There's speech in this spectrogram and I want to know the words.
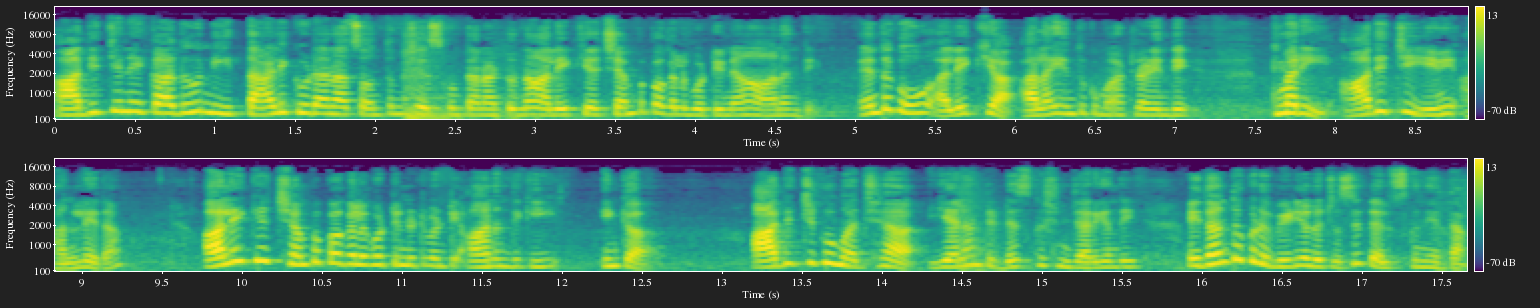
ఆదిత్యనే కాదు నీ తాళి కూడా నా సొంతం చేసుకుంటానంటున్న అలేఖ్య చెంప పగలగొట్టిన ఆనంది. ఎందుకు? అలేఖ్య అలా ఎందుకు మాట్లాడింది? మరి ఆదిత్య ఏమీ అనలేదా? అలేఖ్య చెంప పగలగొట్టినటువంటి ఆనందికి ఇంకా ఆదిత్యకు మధ్య ఎలాంటి డిస్కషన్ జరిగింది? ఇదంతా కూడా వీడియోలో చూసి తెలుసుకునేద్దాం.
